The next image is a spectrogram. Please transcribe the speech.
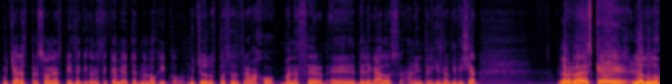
Muchas de las personas piensan que con este cambio tecnológico, muchos de los puestos de trabajo van a ser eh, delegados a la inteligencia artificial. La verdad es que lo dudo,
